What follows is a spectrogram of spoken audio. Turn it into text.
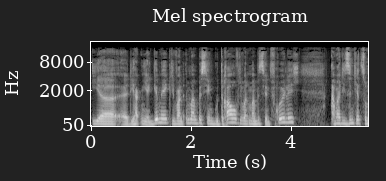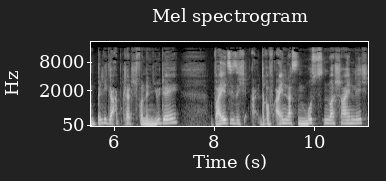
ihr, äh, die hatten ihr Gimmick, die waren immer ein bisschen gut drauf, die waren immer ein bisschen fröhlich. Aber die sind jetzt so ein billiger Abklatsch von der New Day, weil sie sich darauf einlassen mussten, wahrscheinlich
